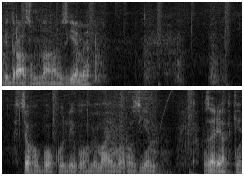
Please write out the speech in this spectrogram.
відразу на роз'єми. З цього боку лівого ми маємо роз'єм зарядки.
